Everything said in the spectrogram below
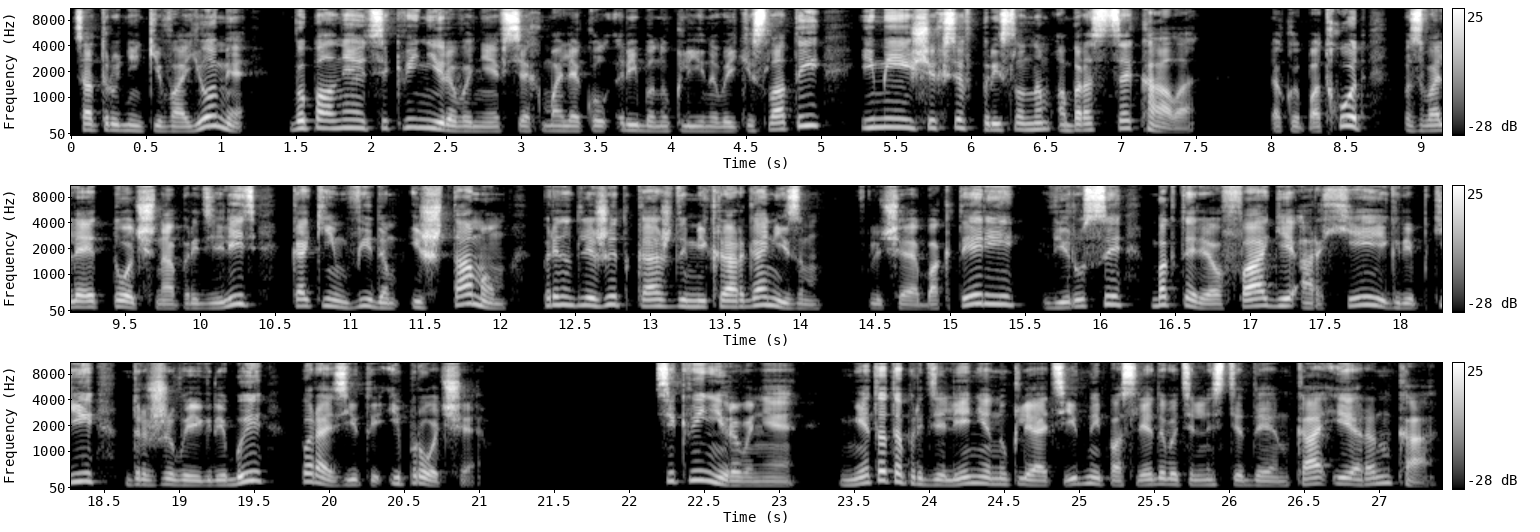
Сотрудники Вайоми выполняют секвенирование всех молекул рибонуклеиновой кислоты, имеющихся в присланном образце кала. Такой подход позволяет точно определить, каким видом и штаммом принадлежит каждый микроорганизм, включая бактерии, вирусы, бактериофаги, археи, грибки, дрожжевые грибы, паразиты и прочее. Секвенирование – метод определения нуклеотидной последовательности ДНК и РНК.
